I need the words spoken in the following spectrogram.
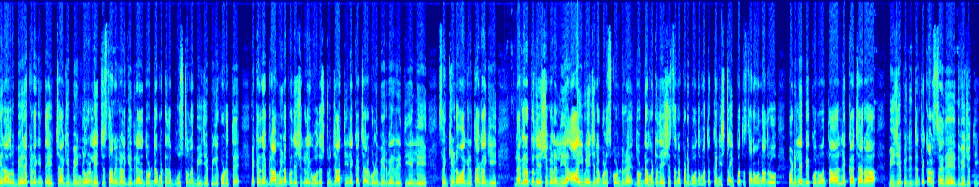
ಏನಾದರೂ ಬೇರೆ ಕಡೆಗಿಂತ ಹೆಚ್ಚಾಗಿ ಬೆಂಗಳೂರಲ್ಲಿ ಹೆಚ್ಚು ಸ್ಥಾನಗಳು ಗೆದ್ದರೆ ಅದು ದೊಡ್ಡ ಮಟ್ಟದ ಬೂಸ್ಟನ್ನು ಬಿ ಜೆ ಪಿಗೆ ಕೊಡುತ್ತೆ. ಯಾಕಂದರೆ ಗ್ರಾಮೀಣ ಪ್ರದೇಶಗಳಿಗೆ ಹೋದಷ್ಟು ಜಾತಿ ಲೆಕ್ಕಾಚಾರಗಳು ಬೇರೆ ಬೇರೆ ರೀತಿಯಲ್ಲಿ ಸಂಕೀರ್ಣವಾಗಿರುತ್ತೆ. ಹಾಗಾಗಿ ನಗರ ಪ್ರದೇಶಗಳಲ್ಲಿ ಆ ಇಮೇಜನ್ನು ಬಳಸ್ಕೊಂಡ್ರೆ ದೊಡ್ಡ ಮಟ್ಟದ ಯಶಸ್ಸನ್ನು ಪಡಿಬೋದು ಮತ್ತು ಕನಿಷ್ಠ ಇಪ್ಪತ್ತು ಸ್ಥಾನವನ್ನಾದರೂ ಪಡಿಲೇಬೇಕು ಅನ್ನುವಂಥ ಲೆಕ್ಕಾಚಾರ ಬಿ ಜೆ ಪಿದಿದ್ದಂತೆ ಕಾಣಿಸ್ತಾ ಇದೆ ದಿವ್ಯಜ್ಯೋತಿ.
